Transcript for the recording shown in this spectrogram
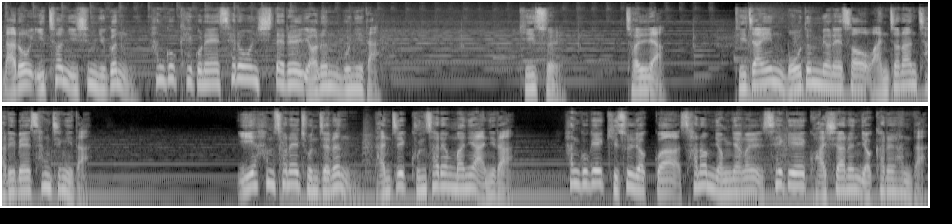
나로 2026은 한국 해군의 새로운 시대를 여는 문이다. 기술, 전략, 디자인 모든 면에서 완전한 자립의 상징이다. 이 함선의 존재는 단지 군사력만이 아니라 한국의 기술력과 산업 역량을 세계에 과시하는 역할을 한다.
